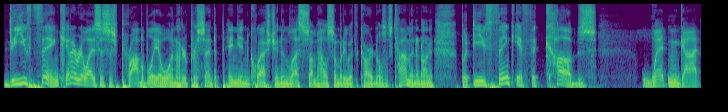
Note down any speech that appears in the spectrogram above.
do you think, and I realize this is probably a 100% opinion question, unless somehow somebody with the Cardinals has commented on it, but do you think if the Cubs went and got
